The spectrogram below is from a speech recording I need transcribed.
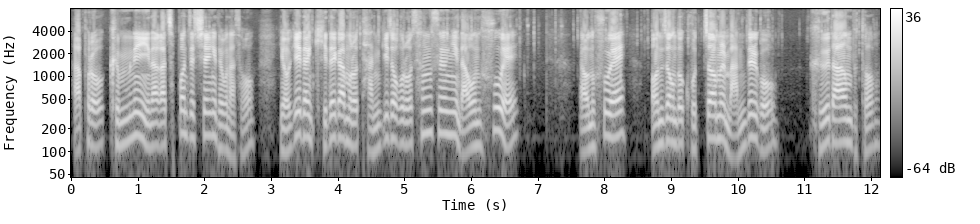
앞으로 금리 인하가 첫 번째 시행이 되고 나서 여기에 대한 기대감으로 단기적으로 상승이 나온 후에 나온 후에 어느 정도 고점을 만들고 그 다음부터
